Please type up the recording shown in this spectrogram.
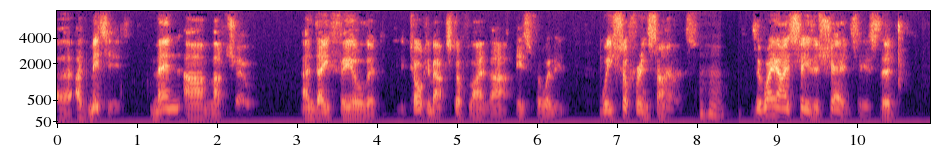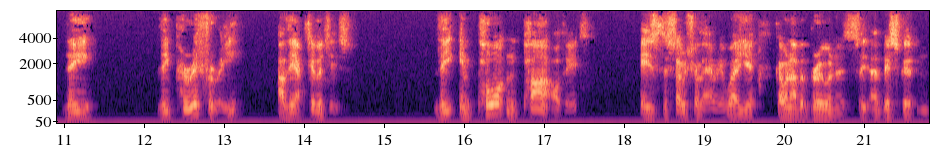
uh, admit it, men are macho, and they feel that talking about stuff like that is for women. We suffer in silence. Mm-hmm. The way I see the sheds is that the the periphery are the activities. The important part of it is the social area where you go and have a brew and a, a biscuit and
